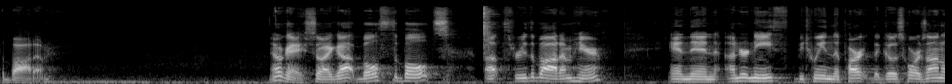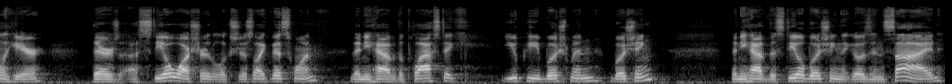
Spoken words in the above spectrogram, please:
the bottom. Okay, so I got both the bolts up through the bottom here. And then underneath, between the part that goes horizontally here, there's a steel washer that looks just like this one. Then you have the plastic UP Bushman bushing. Then you have the steel bushing that goes inside,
